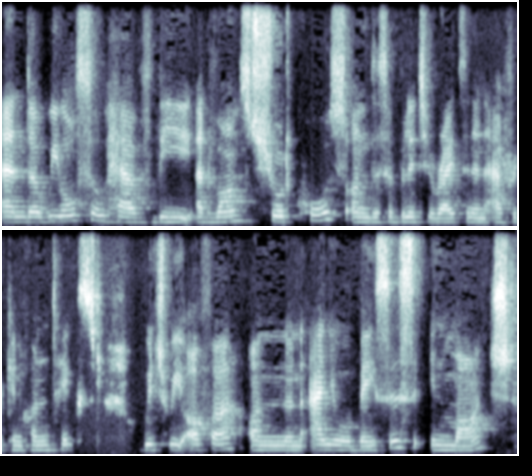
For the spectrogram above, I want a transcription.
and uh, we also have the advanced short course on disability rights in an African context, which we offer on an annual basis in March.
